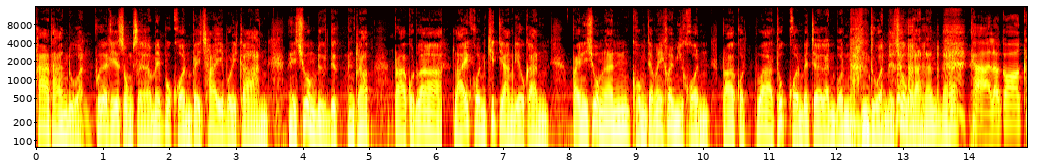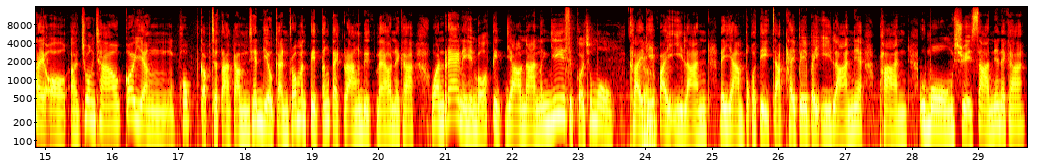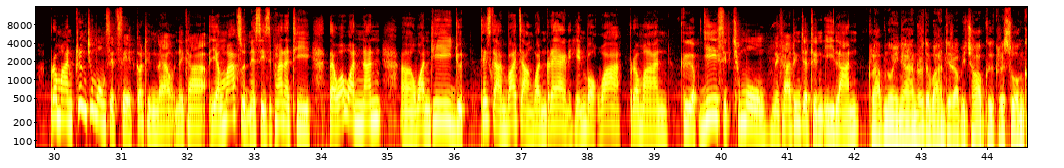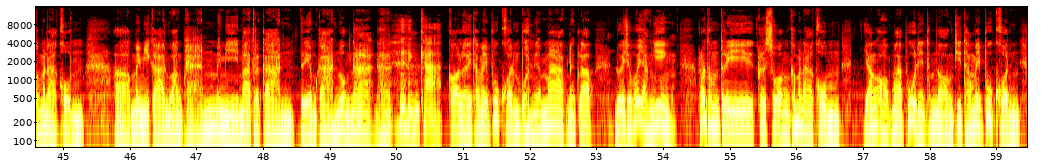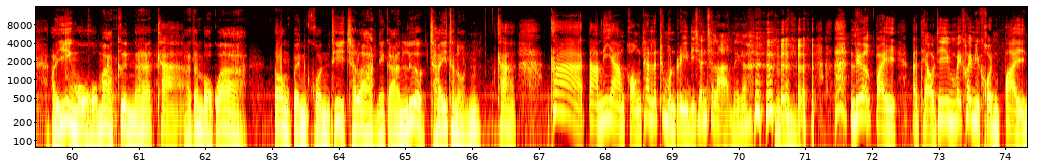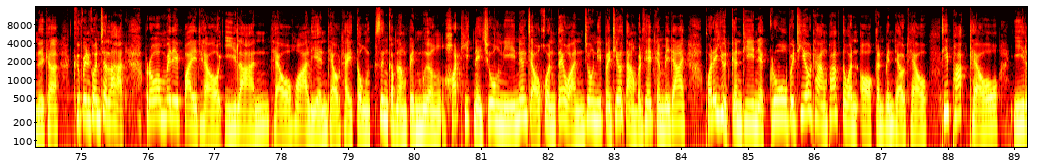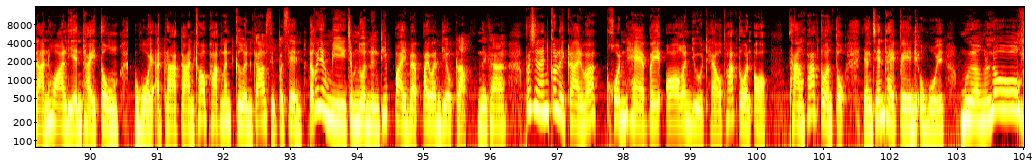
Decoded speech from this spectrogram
ค่าทางด่วน เพื่อที่จะส่งเสริมให้ผู้คนไปใช้บริการในช่วงดึกๆนะครับ ปรากฏว่าหลายคนคิดอย่างเดียวกัน ไปในช่วงนั้นคงจะไม่ค่อยมีคน ปรากฏว่าทุกคนไปเจอกันบนทางด่วนในช่วงเวลานั้นนะฮะค่ะ แล้วก็ใครออกอาช่วงเช้าก็ยังพบกับชะตากรรม เช่นเดียวกันเพราะมันติดตั้งแต่กลางดึกแล้วนะคะ วันแรกเนี่ยเห็นบอกว่าติดยาวนานตั้ง 20 กว่าชั่วโมง ใครที่ไปอีหลานในยามปกติจากไทเปไปอีหลานเนี่ยผ่านอุโมงค์เฉวยซานเนี่ยนะคะ ประมาณครึ่งชั่วโมงเสร็จๆก็ถึงแล้วนะคะยังมากสุดในย45 นาที แต่ว่าวันนั้นเอ่อวันที่หยุดเทศกาลบ้าจ่างวันแรกเนี่ยเห็นบอกว่าประมาณเกือบ 20 ชั่วโมงนะคะถึงจะถึงอีหลานครับหน่วยงานรัฐบาลที่รับผิดชอบคือกระทรวงคมนาคมเอ่อไม่มีการวางแผนไม่มีมาตรการเตรียมการล่วงหน้านะฮะค่ะก็เลยทำให้ผู้คนบ่นกันมากนะครับ โดยเฉพาะอย่างยิ่ง รัฐมนตรีกระทรวงคมนาคม ยังออกมาพูดในทำนองที่ทำให้ผู้คนอะยิ่งโมโหมากขึ้นนะฮะค่ะอะท่านบอกว่าต้องเป็นคนที่ฉลาดในการเลือกใช้ถนนค่ะ ถ้าตามนิยามของท่านรัฐมนตรีดิฉันฉลาดนะคะเลือกไปแถวที่ไม่ค่อยมีคนไปนะคะคือเป็นคนฉลาด เพราะว่าไม่ได้ไปแถวอีหลาน แถวฮวาเลียน แถวไถตง ซึ่งกำลังเป็นเมืองฮอตฮิตในช่วงนี้เนื่องจากว่าคนไต้หวันช่วงนี้ไปเที่ยวต่างประเทศกันไม่ได้พอได้หยุดกันทีเนี่ยกรูไปเที่ยวทางภาคตะวันออกกันเป็นแถวแถวๆที่พักแถวอีหลานฮวาเลียนไถตงโอ้โหอัตราการเข้าพักนั้นเกิน 90%แล้วก็ยังมีจำนวนหนึ่งที่ไปแบบไปวันเดียวกลับนะคะเพราะฉะนั้นก็เลยกลายว่าคนแห่ไปออกันอยู่แถวภาคตะวันออก ทางภาคตะวันตก อย่างเช่นไทเปเนี่ยโอ้โหเมืองโล่ง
